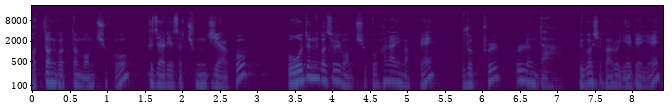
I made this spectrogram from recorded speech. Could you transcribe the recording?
어떤 것도 멈추고 그 자리에서 중지하고 모든 것을 멈추고 하나님 앞에 무릎을 꿇는다. 그것이 바로 예배의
